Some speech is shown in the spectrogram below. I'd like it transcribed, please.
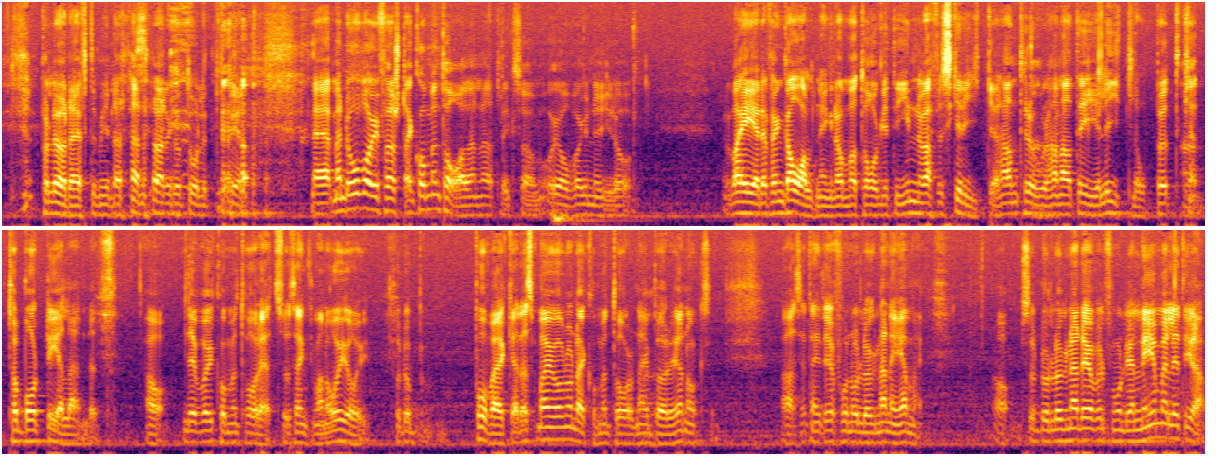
På lördag eftermiddag när det hade gått dåligt på spel. Nej, Men då var ju första kommentaren att liksom, och jag var ju ny då. Vad är det för en galning de har tagit in? Varför skriker han? Tror han att det är Elitloppet? Kan, ta bort eländet. Ja, det var ju kommentar ett. Så tänkte man oj oj. För då påverkades man ju av de där kommentarerna i början också. Ja, så jag tänkte jag får nog lugna ner mig. Ja, så då lugnade jag väl förmodligen ner mig lite grann.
